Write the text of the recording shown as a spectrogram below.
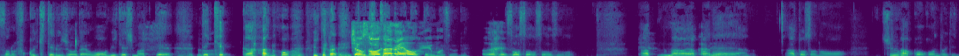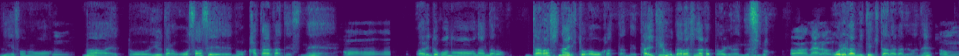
その服着てる状態をもう見てしまって、で、うん結果、あの、見たら、女装だがよ4時間とか経ってるんですよね。そうそうそうそう。あまあ、やっぱね、ああとその、中学高校の時に、その、うん。うんまあ、えっと、言うたら、おさせの方がですね、うんうん割とこの、なんだろう、だらしない人が多かったんで、体型もだらしなかったわけなんですよ。ああ、なるほど。俺が見てきた中ではね。うんうん。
